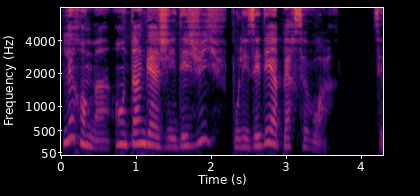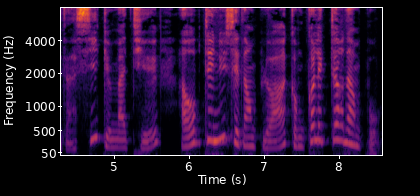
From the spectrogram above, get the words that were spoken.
Les Romains ont engagé des Juifs pour les aider à percevoir. C'est ainsi que Matthieu a obtenu cet emploi comme collecteur d'impôts.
